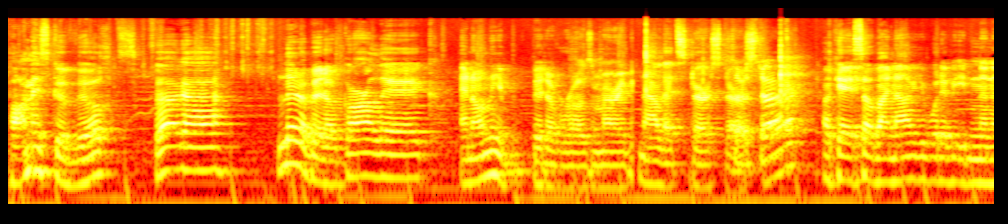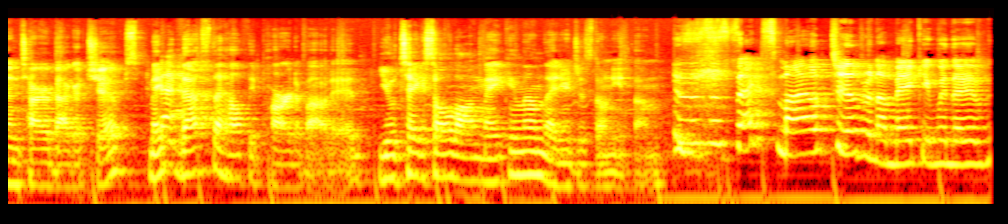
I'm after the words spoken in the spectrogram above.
Pommes Gewürz, burger, little bit of garlic, and only a bit of rosemary. Now let's stir, stir, Stir, stir. Okay, so by now you would have eaten an entire bag of chips. Maybe Bag. that's the healthy part about it. You'll take so long making them that you just don't eat them. This is the sex smile children are making when they're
